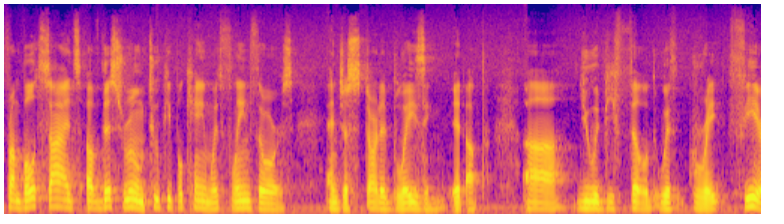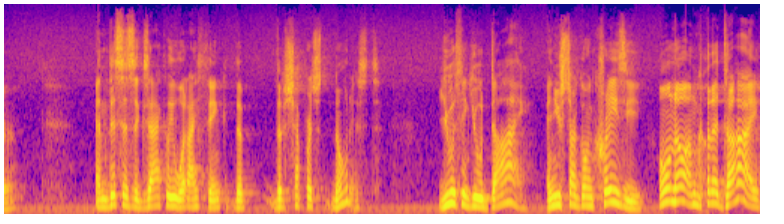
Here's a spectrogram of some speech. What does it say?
From both sides of this room, two people came with flamethrowers and just started blazing it up. Uh, you would be filled with great fear. And this is exactly what I think the, the shepherds noticed. You would think you would die, and you start going crazy. Oh no, I'm going to die.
